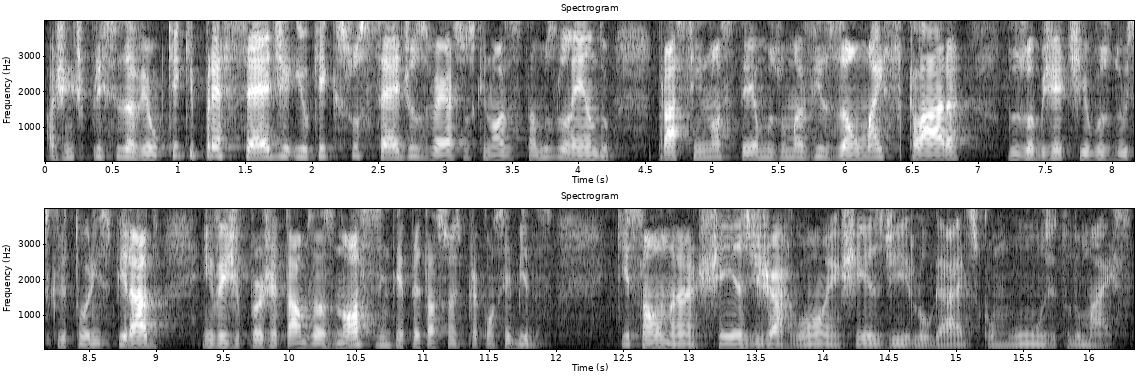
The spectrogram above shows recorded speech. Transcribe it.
a gente precisa ver o que, que precede e o que, que sucede os versos que nós estamos lendo, para assim nós termos uma visão mais clara dos objetivos do escritor inspirado, em vez de projetarmos as nossas interpretações preconcebidas, que são né, cheias de jargões, cheias de lugares comuns e tudo mais.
